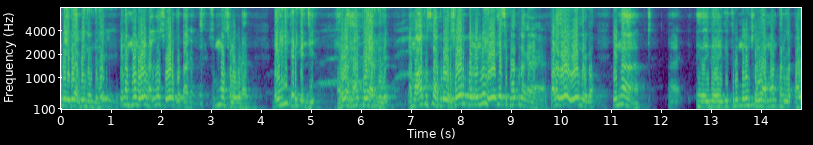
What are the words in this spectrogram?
முடியுது அப்படின்னு இருந்தது. ஏன்னா மூணு பேரும் நல்லா சோறு போட்டாங்க. சும்மா சொல்லக்கூடாது. டெய்லி கறிக்கஞ்சி அவ்வளோ ஹாப்பியா இருந்தது. நம்ம ஆஃபீஸ்ல அப்படி ஒரு சோறு பண்ணணும்னு ஏஜென்சி பார்த்து நாங்கள் பல தடவை உயர்ந்திருக்கோம். என்ன இது இது திரும்பவும் சொல்லலாமான்னு தெரியல. பல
